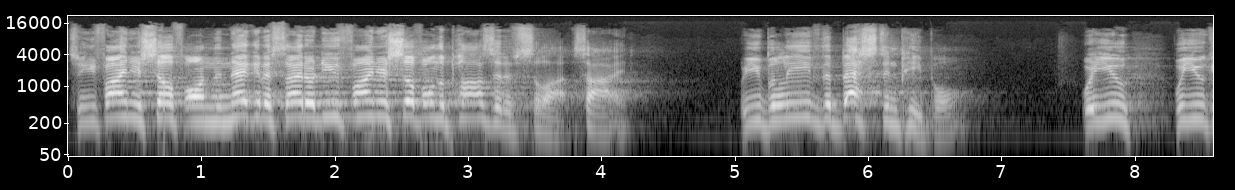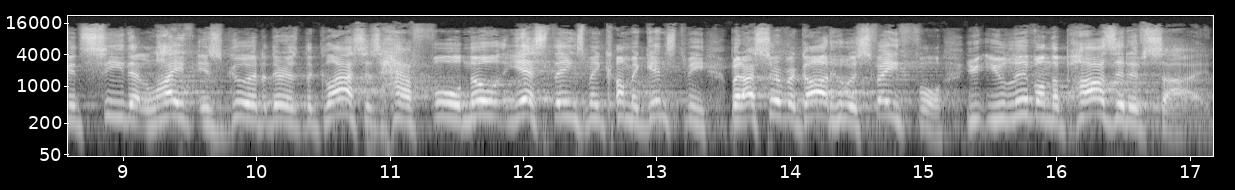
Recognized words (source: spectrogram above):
So you find yourself on the negative side, or do you find yourself on the positive side? Where you believe the best in people, where you where you can see that life is good. There's the glass is half full. No, yes, things may come against me, but I serve a God who is faithful. You, you live on the positive side.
